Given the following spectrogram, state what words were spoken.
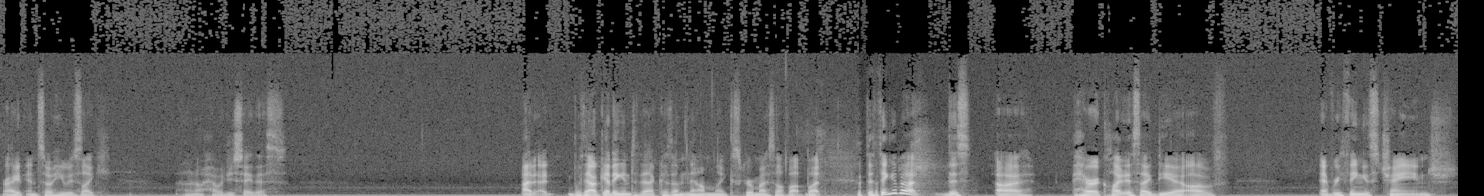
right? And so he was like, I don't know, how would you say this? I, I, without getting into that because I'm now I'm like screwing myself up. But the thing about this uh, Heraclitus idea of everything is change,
